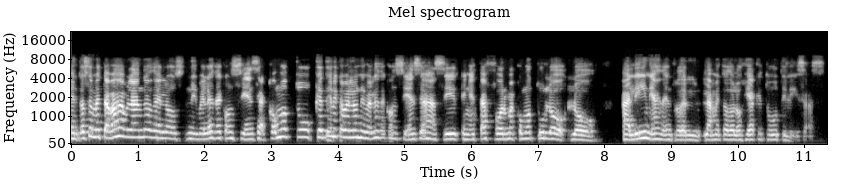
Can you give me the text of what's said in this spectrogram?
Entonces me estabas hablando de los niveles de conciencia. ¿Cómo tú, qué tiene que ver los niveles de conciencia así, en esta forma? ¿Cómo tú lo, lo alineas dentro de la metodología que tú utilizas?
